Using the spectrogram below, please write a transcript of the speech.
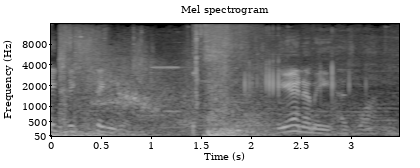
lives extinguished. The enemy has won.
